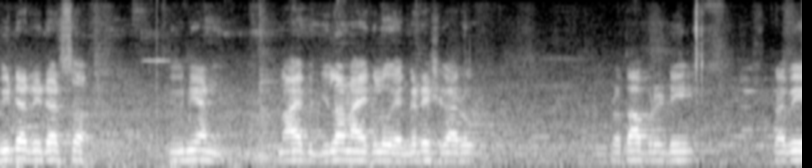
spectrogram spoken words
మీటర్ రీడర్స్ యూనియన్ నాయకు జిల్లా నాయకులు వెంకటేష్ గారు ప్రతాప్ రెడ్డి రవి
